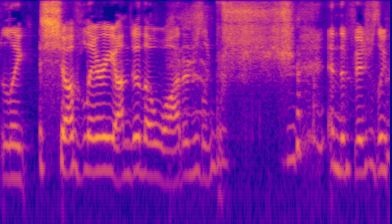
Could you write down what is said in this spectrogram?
like shoved Larry under the water, just like, and the fish was like,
